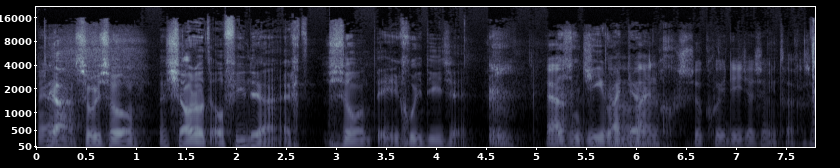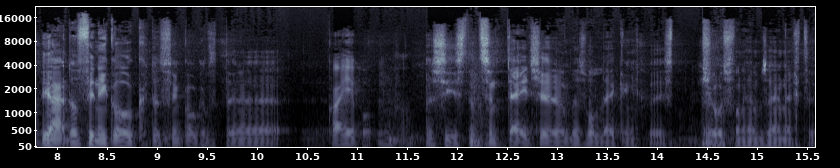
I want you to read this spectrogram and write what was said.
Ja, sowieso. Een shout-out Elfilia. Echt zo'n goede DJ. Ja. Dat is een G right there. weinig stuk goede DJ's in Utrecht. zo. Ja, dat vind ik ook. Dat vind ik ook altijd... eh, Qua hip-hop in ieder geval. precies, dat is een tijdje best wel lekking geweest. Shows van hem zijn echt uh,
